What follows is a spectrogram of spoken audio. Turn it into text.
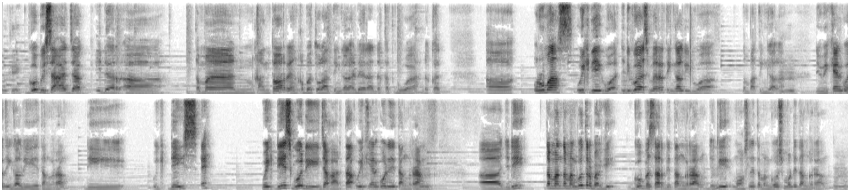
Oke. gue bisa ajak either uh, teman kantor yang kebetulan tinggal di daerah dekat gue dekat uh, rumah weekday gue jadi gue sebenarnya tinggal di dua tempat tinggal lah. Hmm. di weekend gue tinggal di Tangerang di weekdays eh weekdays gue di Jakarta weekend gue di Tangerang. Uh, jadi teman-teman gue terbagi gue besar di Tangerang. Jadi mostly teman gue semua di Tangerang. Hmm.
